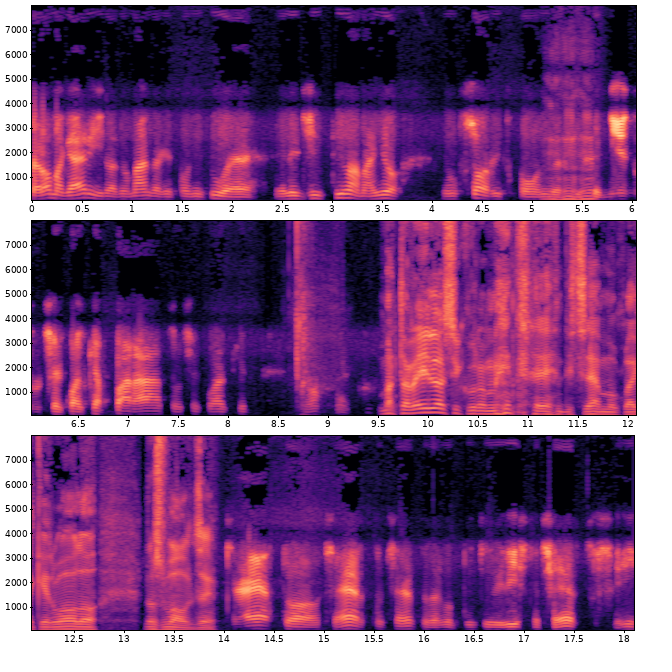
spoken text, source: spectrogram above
però magari la domanda che poni tu è, è legittima, ma io non so risponderti mm-hmm. se dietro c'è qualche apparato, c'è qualche... No? Ecco. Mattarella sicuramente diciamo, qualche ruolo lo svolge. Certo, certo, certo, da quel punto di vista, certo, sì,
